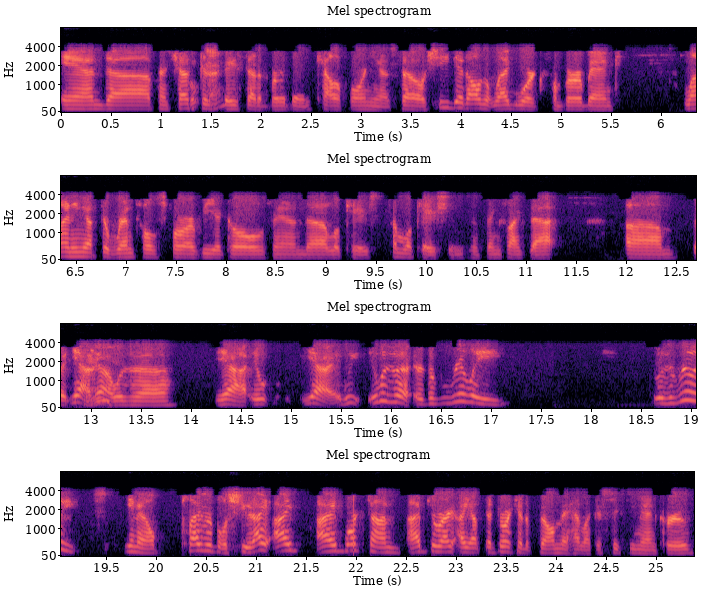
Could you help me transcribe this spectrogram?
and uh, Francesca's Okay. based out of Burbank, California. So she did all the legwork from Burbank, lining up the rentals for our vehicles and uh, location, some locations and things like that. Um, but yeah, no, it was a yeah, it yeah, it, we it was a it was a really it was a really you know pleasurable shoot. I I I worked on I direct I directed a film that had like a 60 man crew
